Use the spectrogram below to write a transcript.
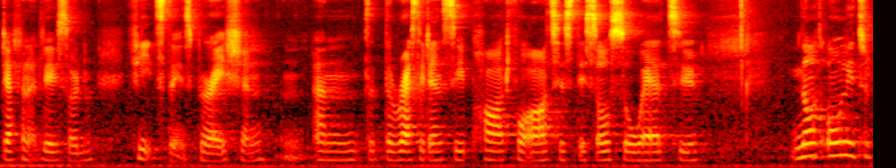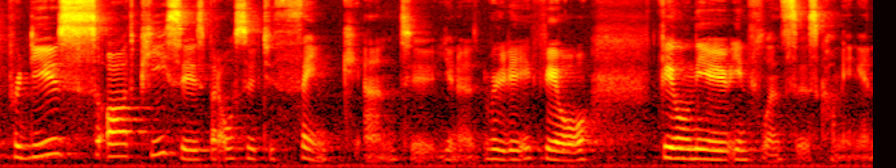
definitely sort of feeds the inspiration, and, the, the residency part for artists is also where to not only to produce art pieces but also to think and to you know really feel feel new influences coming in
